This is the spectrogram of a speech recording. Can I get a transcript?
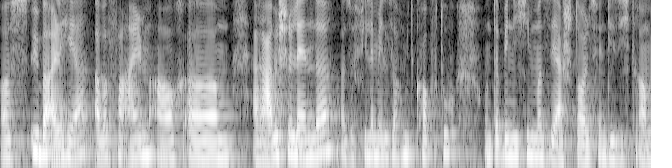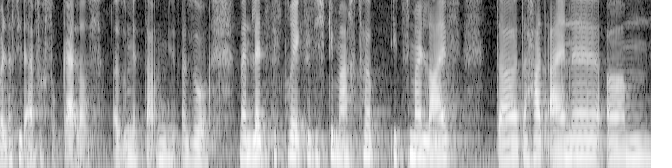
aus überall her, aber vor allem auch ähm, arabische Länder, also viele Mädels auch mit Kopftuch. Und da bin ich immer sehr stolz, wenn die sich trauen, weil das sieht einfach so geil aus. Also, mit, also mein letztes Projekt, das ich gemacht habe, It's My Life, da, da hat eine ähm,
